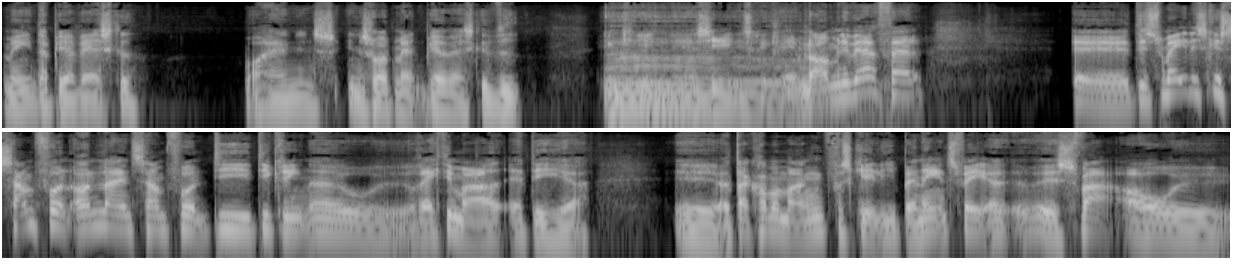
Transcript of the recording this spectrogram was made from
med en, der bliver vasket, hvor han, en, en sort mand bliver vasket hvid. En, mm. en asiatisk reklame. Nå, men i hvert fald, øh, det somaliske samfund, online-samfund, de, de griner jo øh, rigtig meget af det her. Øh, og der kommer mange forskellige banansvar øh, svar, og øh,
